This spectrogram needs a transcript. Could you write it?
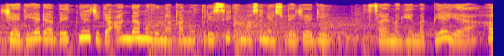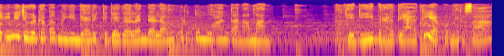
Jadi, ada baiknya jika Anda menggunakan nutrisi kemasan yang sudah jadi. Selain menghemat biaya, hal ini juga dapat menghindari kegagalan dalam pertumbuhan tanaman. Jadi berhati-hati ya pemirsa,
